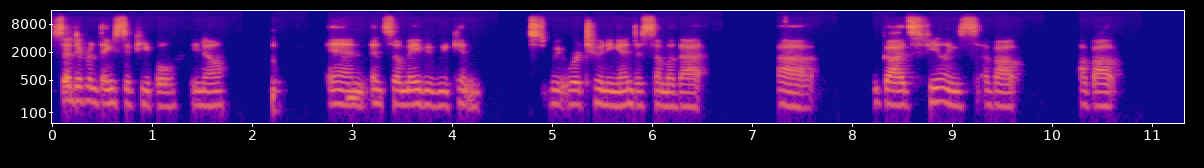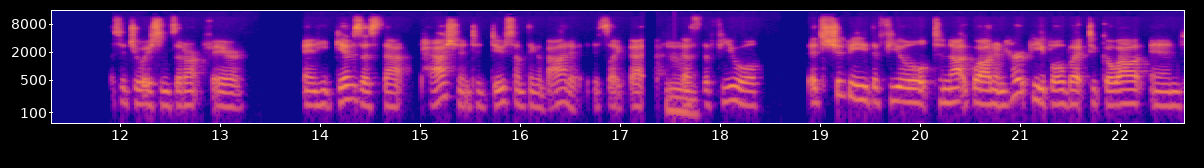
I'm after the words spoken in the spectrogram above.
said different things to people, you know. And and so maybe we can we, we're tuning into some of that uh, God's feelings about about situations that aren't fair, and He gives us that passion to do something about it. It's like that. Mm. That's the fuel. It should be the fuel to not go out and hurt people, but to go out and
